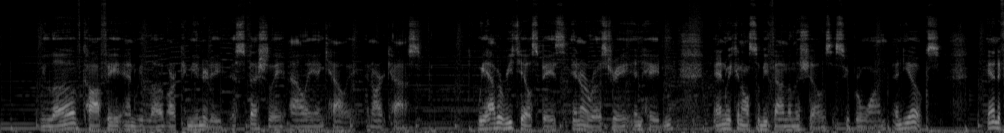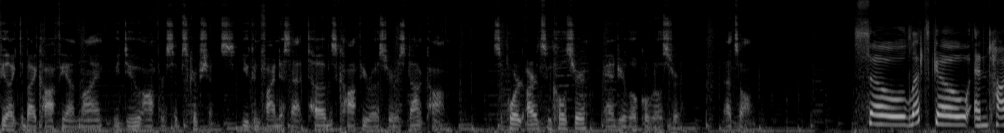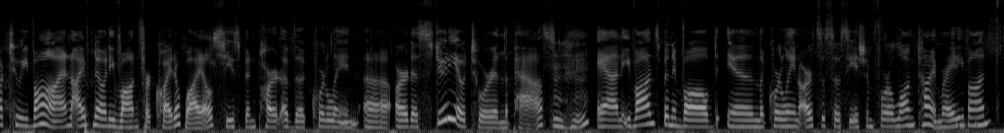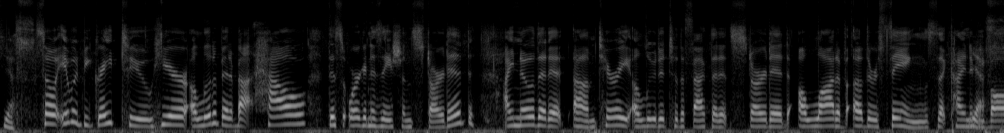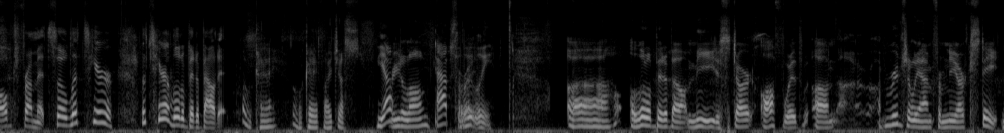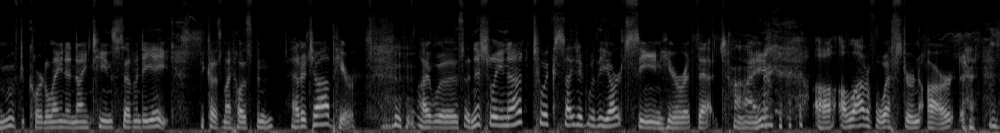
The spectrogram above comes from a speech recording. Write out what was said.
We love coffee and we love our community, especially Allie and Callie and Artcast. We have a retail space in our roastery in Hayden, and we can also be found on the shelves at Super One and Yokes. And if you like to buy coffee online, we do offer subscriptions. You can find us at tubscoffeeroasters.com. Support arts and culture and your local roaster. That's all. So let's go and talk to Yvonne. I've known Yvonne for quite a while. She's been part of the Coeur d'Alene uh, Artist Studio Tour in the past. And Yvonne's been involved in the Coeur d'Alene Arts Association for a long time, right, Yvonne? Yes. So it would be great to hear a little bit about how this organization started. I know that it, um, Terry alluded to the fact that it started a lot of other things that kind of Yes. evolved from it. So let's hear, let's hear a little bit about it. Okay. Okay. If I just Yeah. read along. Absolutely. Uh, a little bit about me to start off with. Um, originally, I'm from New York State and moved to Coeur d'Alene in 1978 because my husband had a job here. I was initially not too excited with the art scene here at that time. uh, a lot of Western art,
